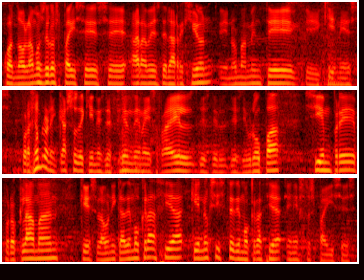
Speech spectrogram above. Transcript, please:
Cuando hablamos de los países eh, árabes de la región, eh, normalmente eh, quienes, por ejemplo, en el caso de quienes defienden a Israel desde, desde Europa, siempre proclaman que es la única democracia, que no existe democracia en estos países.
